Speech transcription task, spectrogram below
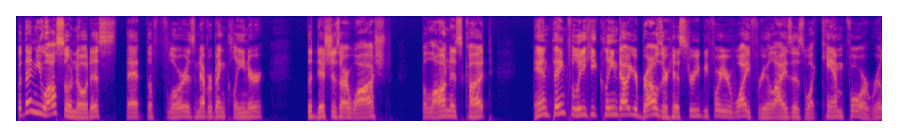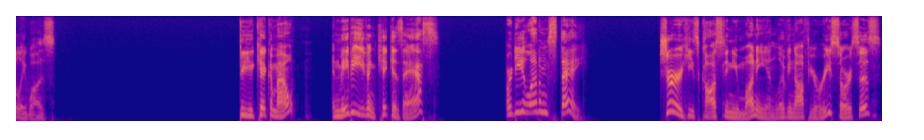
But then you also notice that the floor has never been cleaner, the dishes are washed, the lawn is cut, and thankfully he cleaned out your browser history before your wife realizes what Cam 4 really was. Do you kick him out? and maybe even kick his ass? Or do you let him stay? Sure, he's costing you money and living off your resources,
